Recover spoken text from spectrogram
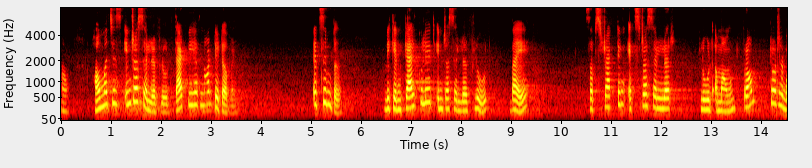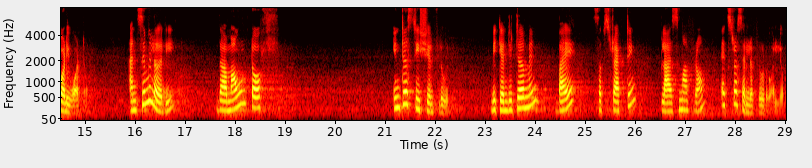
Now, how much is intracellular fluid that we have not determined? It is simple. We can calculate intracellular fluid by subtracting extracellular fluid amount from total body water. And similarly, the amount of interstitial fluid we can determine by subtracting plasma from extracellular fluid volume.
